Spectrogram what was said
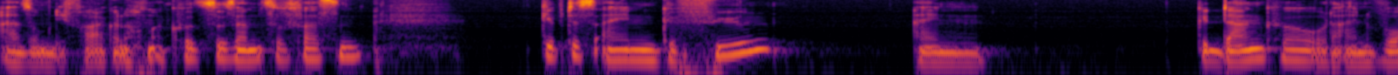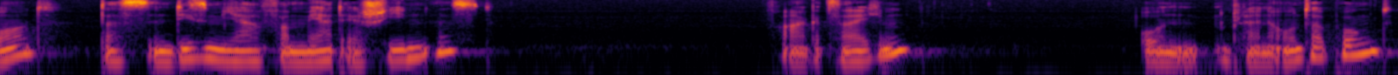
Also um die Frage nochmal kurz zusammenzufassen, gibt es ein Gefühl, ein Gedanke oder ein Wort, das in diesem Jahr vermehrt erschienen ist? Fragezeichen. Und ein kleiner Unterpunkt.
